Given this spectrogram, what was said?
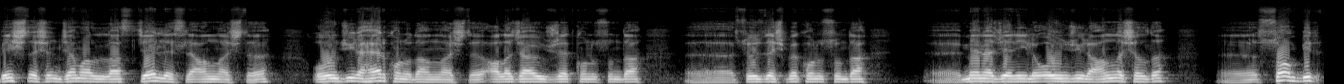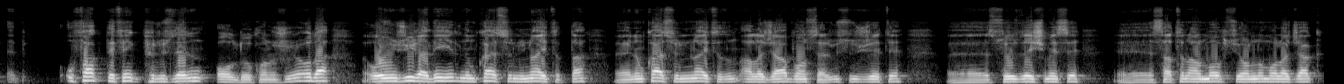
Beşiktaş'ın Cemal Lascelles ile anlaştığı, oyuncuyla her konuda anlaştığı, alacağı ücret konusunda, e, sözleşme konusunda, e, menajeriyle, oyuncuyla anlaşıldı. E, son bir ufak tefek pürüzlerin olduğu konuşuluyor. O da oyuncuyla değil Newcastle United'da e, Newcastle United'ın alacağı bonservis ücreti, e, sözleşmesi, satın alma opsiyonlu mu olacak,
